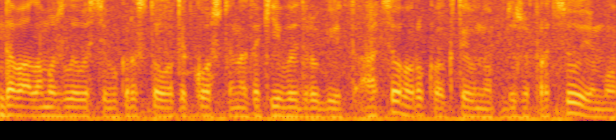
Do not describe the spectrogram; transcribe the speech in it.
давало можливості використовувати кошти на такий вид робіт. А цього року активно дуже працюємо.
